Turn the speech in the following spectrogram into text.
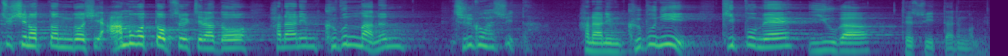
주신 어떤 것이 아무것도 없을지라도 하나님 그분만은 즐거워할 수 있다. 하나님 그분이 기쁨의 이유가 될 수 있다는 겁니다.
